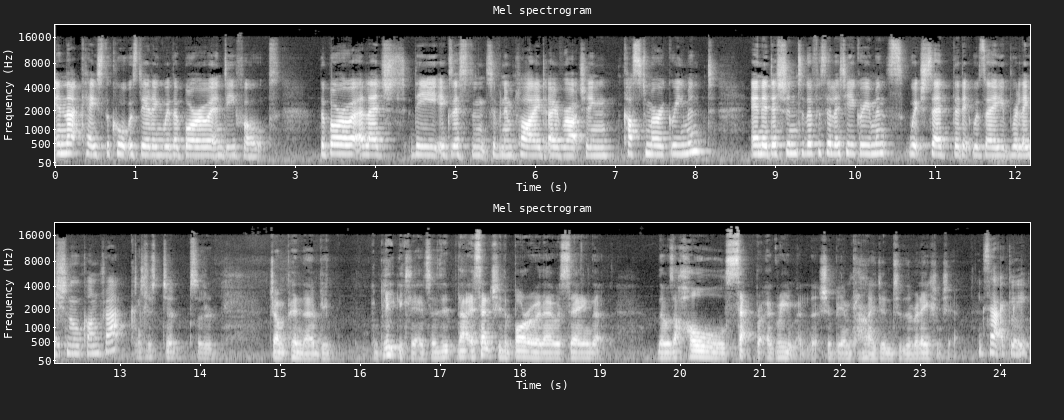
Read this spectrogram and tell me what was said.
in that case, the court was dealing with a borrower in default. The borrower alleged the existence of an implied overarching customer agreement in addition to the facility agreements, which said that it was a relational contract. Just to sort of jump in there be completely clear, so that essentially the borrower there was saying that there was a whole separate agreement that should be implied into the relationship. Exactly.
